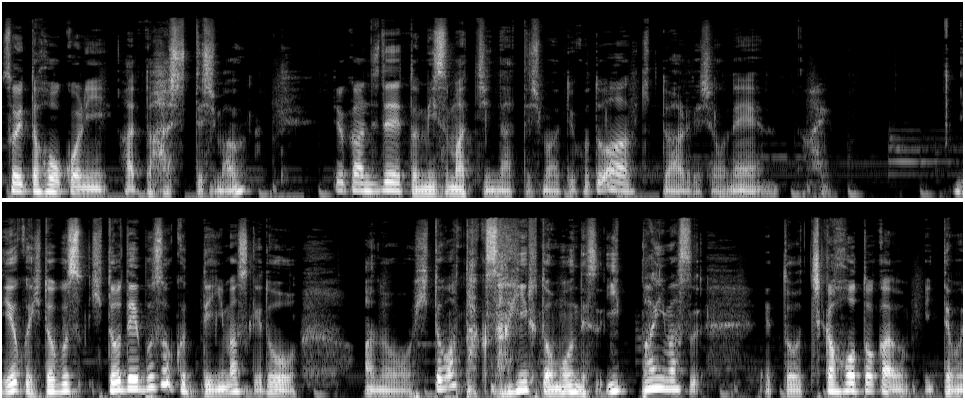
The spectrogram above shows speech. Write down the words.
そういった方向に走ってしまう。という感じで、えっと、ミスマッチになってしまうということはきっとあるでしょうね。はい。でよく人不人手不足って言いますけど、あの、人はたくさんいると思うんです。いっぱいいます。えっと、地下法とか行っても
